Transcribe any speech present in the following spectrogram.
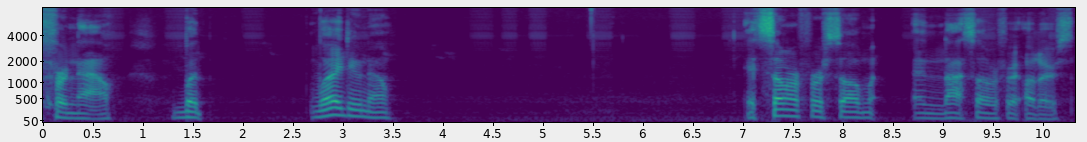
For now. But what I do know, it's summer for some and not summer for others.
